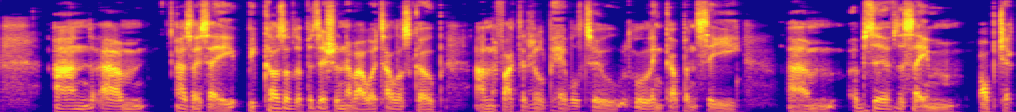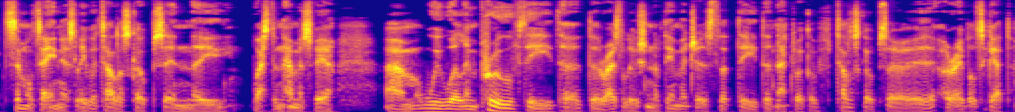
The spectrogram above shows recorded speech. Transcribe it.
And um, as I say, because of the position of our telescope and the fact that it'll be able to link up and see, um, observe the same object simultaneously with telescopes in the Western Hemisphere, um, we will improve the, the, the, resolution of the images that the, the network of telescopes are, are able to get.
